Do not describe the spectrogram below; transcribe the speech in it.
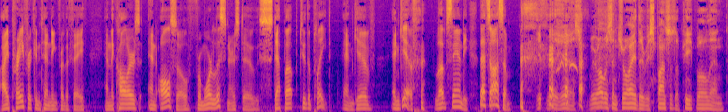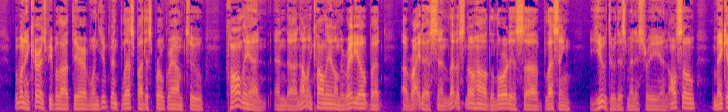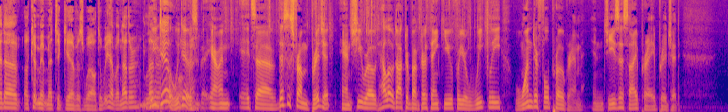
I pray for contending for the faith and the callers, and also for more listeners to step up to the plate and give and give. Love Sandy. That's awesome. it really is. We always enjoy the responses of people, and we want to encourage people out there when you've been blessed by this program to call in and uh, not only call in on the radio, but uh, write us and let us know how the Lord is uh, blessing you through this ministry. And also, make it a, a, commitment to give as well. Do we have another letter? We do, we do. Okay. You know, and it's uh, this is from Bridget, and she wrote, "Hello, Doctor Buckner. Thank you for your weekly wonderful program. In Jesus, I pray, Bridget.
